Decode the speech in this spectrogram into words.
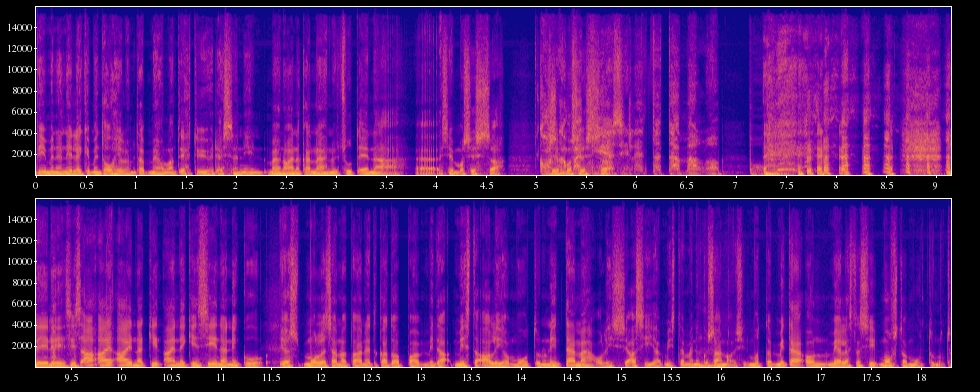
viimeinen 40 ohjelma, mitä me ollaan tehty yhdessä, niin mä en ole ainakaan nähnyt sut enää semmoisessa... Koska mä tiesin, että tämä loppuu. niin, niin, siis a, ainakin, ainakin siinä, niin kuin, jos mulle sanotaan, että katsopa, mitä, mistä Ali on muuttunut, niin tämä olisi se asia, mistä mä niin kuin sanoisin. Mutta mitä on mielestäsi musta muuttunut?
